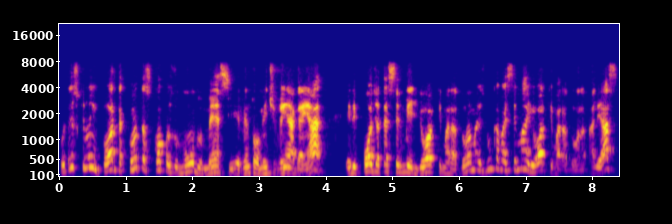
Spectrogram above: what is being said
Por isso que não importa quantas Copas do Mundo Messi eventualmente venha a ganhar, ele pode até ser melhor que Maradona, mas nunca vai ser maior que Maradona. Aliás,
